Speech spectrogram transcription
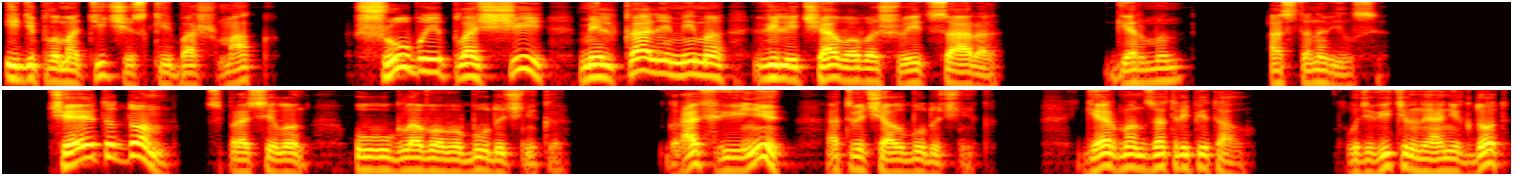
и дипломатический башмак. Шубы и плащи мелькали мимо величавого швейцара. Герман остановился. — Чей это дом? — спросил он у углового будочника. — Графини, — отвечал будочник. Герман затрепетал. Удивительный анекдот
